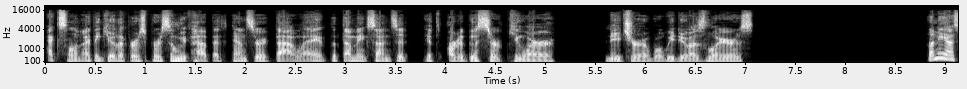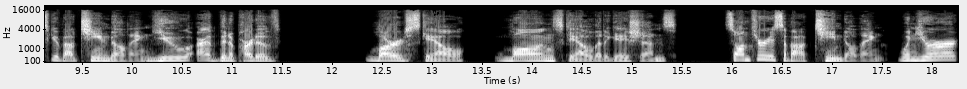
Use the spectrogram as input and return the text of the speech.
Excellent. I think you're the first person we've had that's answered that way, but that makes sense. It, it's part of the circular nature of what we do as lawyers. Let me ask you about team building. You have been a part of large scale long scale litigations. So I'm curious about team building. When you're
